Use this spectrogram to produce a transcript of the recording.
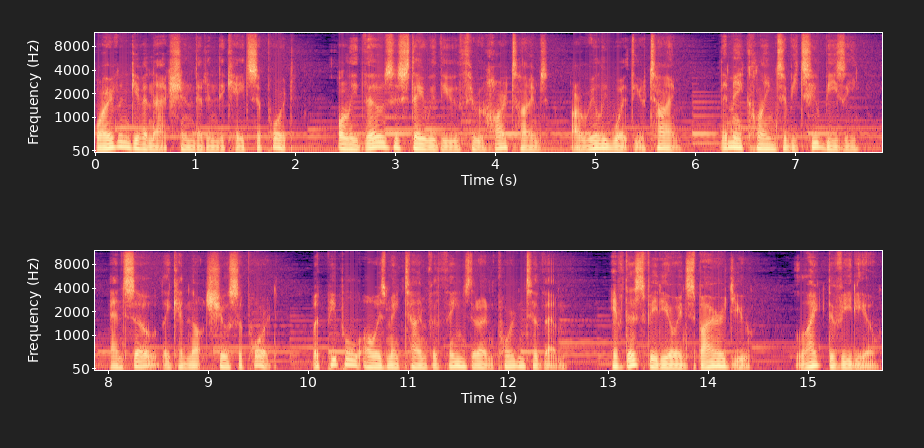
or even give an action that indicates support. Only those who stay with you through hard times are really worth your time. They may claim to be too busy, and so they cannot show support, but people always make time for things that are important to them. If this video inspired you, like the video.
